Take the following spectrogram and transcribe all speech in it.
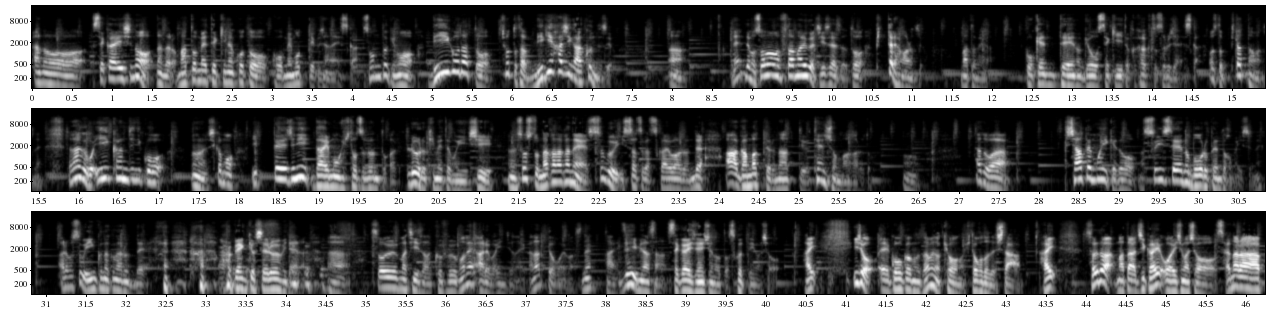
あの世界史の、なんだろう、まとめ的なことをこうメモっていくじゃないですか。その時も、B5 だと、ちょっと多分右端が開くんですよ。うん。ね、でもその二回りぐらい小さいやつだと、ぴったりはまるんですよ。まとめが。ご検定の業績とか書くとするじゃないですか。そうするとピタッとはまるんですね。なんかこう、いい感じにこう、うん、しかも、1ページに大問1つ分とか、ルール決めてもいいし、うん、そうするとなかなかね、すぐ1冊が使い終わるんで、ああ、頑張ってるなっていうテンションも上がると。うん。あとは、シャーペンもいいけど、水性のボールペンとかもいいですよね。あれもすぐインクなくなるんで、これ勉強してるみたいな。うん、そういうまあ小さな工夫もね、あればいいんじゃないかなって思いますね。はい。ぜひ皆さん、世界史演習ノート作ってみましょう。はい。以上、えー合格のための今日の一言でした。はい。それではまた次回お会いしましょう。さよなら。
